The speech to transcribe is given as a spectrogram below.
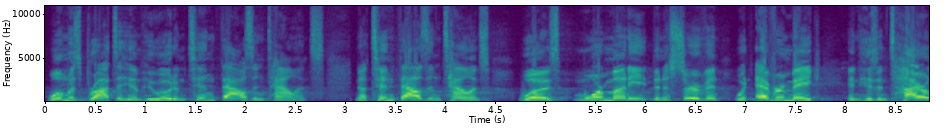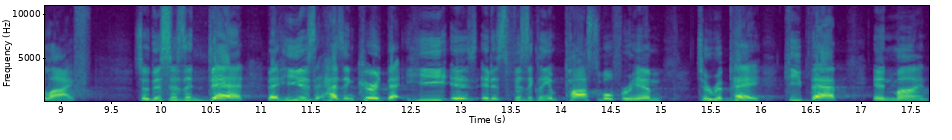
one was brought to him who owed him 10,000 talents. Now, 10,000 talents was more money than a servant would ever make in his entire life. So, this is a debt that he is, has incurred that he is, it is physically impossible for him to repay. Keep that in mind.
